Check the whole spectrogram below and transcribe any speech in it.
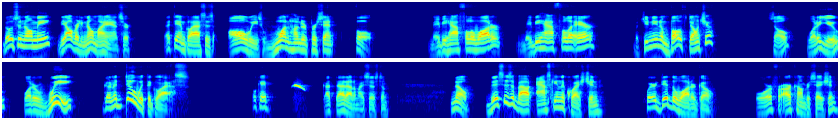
those who know me, they already know my answer. That damn glass is always 100% full. Maybe half full of water, maybe half full of air, but you need them both, don't you? So, what are you, what are we going to do with the glass? Okay, got that out of my system. No, this is about asking the question where did the water go? Or, for our conversation,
